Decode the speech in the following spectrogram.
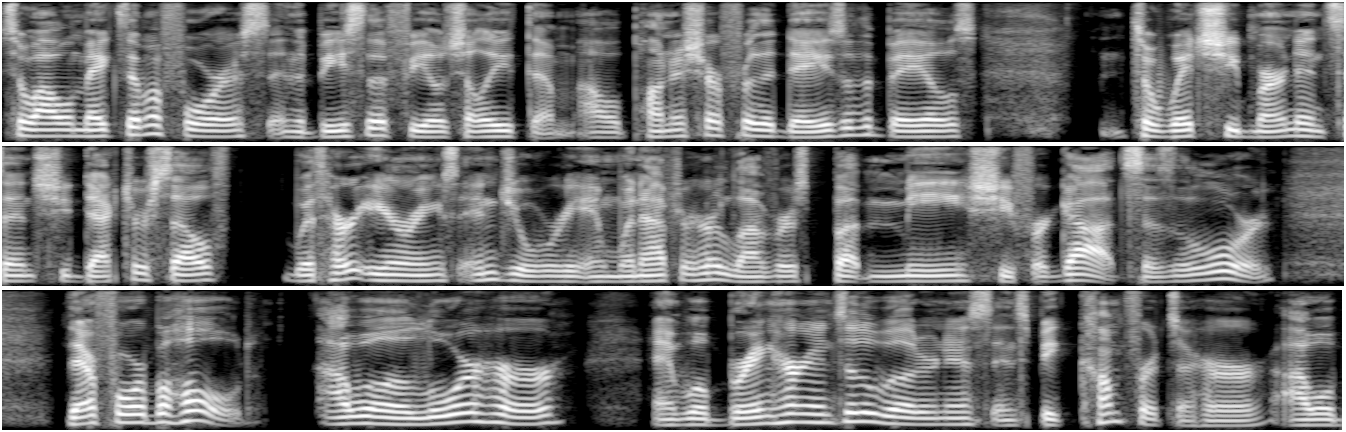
So I will make them a forest, and the beasts of the field shall eat them. I will punish her for the days of the Baals to which she burned incense. She decked herself with her earrings and jewelry and went after her lovers, but me she forgot, says the Lord. Therefore, behold, I will allure her and will bring her into the wilderness and speak comfort to her. I will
